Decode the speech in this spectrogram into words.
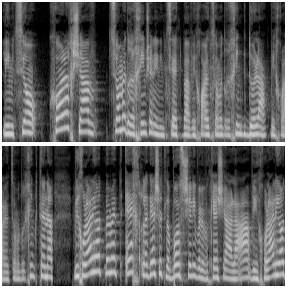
למצוא כל עכשיו צומת דרכים שאני נמצאת בה, ויכולה להיות צומת דרכים גדולה, ויכולה להיות צומת דרכים קטנה, ויכולה להיות באמת איך לגשת לבוס שלי ולבקש העלאה, ויכולה להיות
